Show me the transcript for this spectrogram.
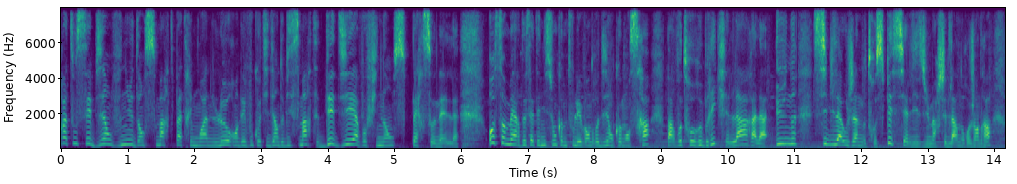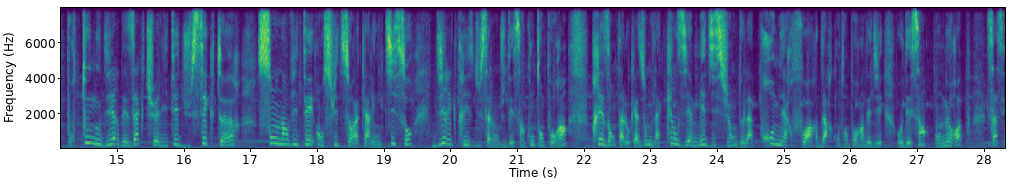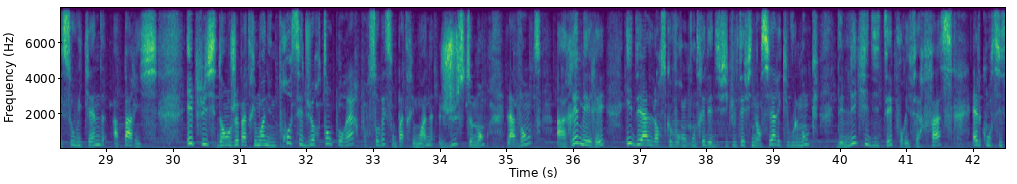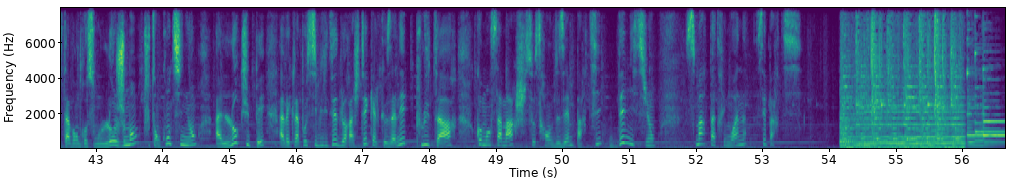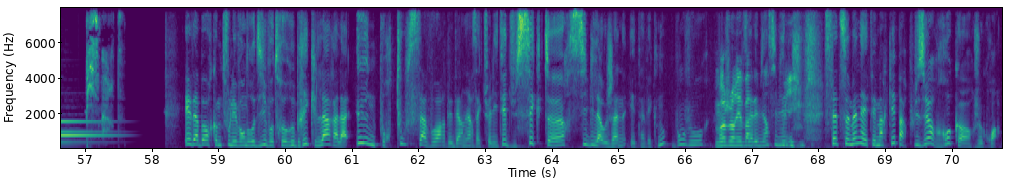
Bonjour à tous et bienvenue dans Smart Patrimoine, le rendez-vous quotidien de Bismart dédié à vos finances personnelles. Au sommaire de cette émission, comme tous les vendredis, on commencera par votre rubrique L'art à la une. Sybilla Oujane, notre spécialiste du marché de l'art, nous rejoindra pour tout nous dire des actualités du secteur. Son invité ensuite sera Karine Tissot, directrice du Salon du dessin contemporain, présente à l'occasion de la 15e édition de la première foire d'art contemporain dédiée au dessin en Europe. Ça, c'est ce week-end à Paris. Et puis, dans Jeu patrimoine, une procédure temporaire pour sauver son patrimoine, justement, la vente à réméré, idéale lorsque vous rencontrez des difficultés financières et qu'il vous manque des liquidités pour y faire face. Elle consiste à vendre son logement tout en continuant à l'occuper avec la possibilité de le racheter quelques années plus tard. Comment ça marche? Ce sera en deuxième partie d'émission. Smart Patrimoine, c'est parti. Et d'abord, comme tous les vendredis, votre rubrique L'art à la une pour tout savoir des dernières actualités du secteur. Sybilla Ojane est avec nous. Bonjour. Bonjour Eva. Vous allez bien Sybille Cette semaine a été marquée par plusieurs records, je crois.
